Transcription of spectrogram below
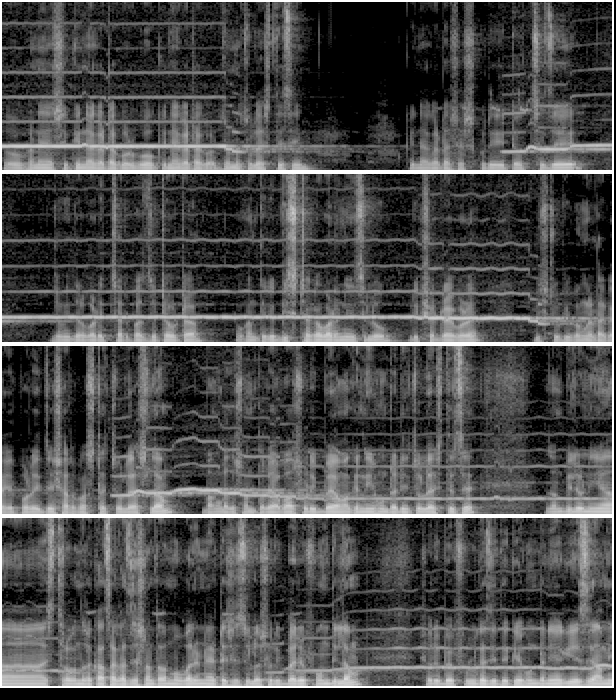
তো ওখানে এসে কেনাকাটা করব। কেনাকাটা জন্য চলে আসতেছি। কেনাকাটা শেষ করে এটা হচ্ছে যে জমিদার বাড়ির চারপাশ যেটা ওটা, ওখান থেকে বিশ টাকা ভাড়া নিয়েছিল রিক্সা ড্রাইভারে, বিশ টুপি বাংলা টাকা। এরপরে যে সাড়ে পাঁচটায় চলে আসলাম, বাংলাদেশ অন্তরে আবার শরীফ ভাই আমাকে নিয়ে হুন্ডা নিয়ে চলে আসতেছে। যখন বিলোনিয়া স্থলবন্দরের কাছাকাছি আসলাম, তখন মোবাইলে নেট এসেছিল, শরীফ ভাইয়ের ফোন দিলাম। শরীফ ভাই ফুলগাজি থেকে হুন্ডা নিয়ে গিয়েছে। আমি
